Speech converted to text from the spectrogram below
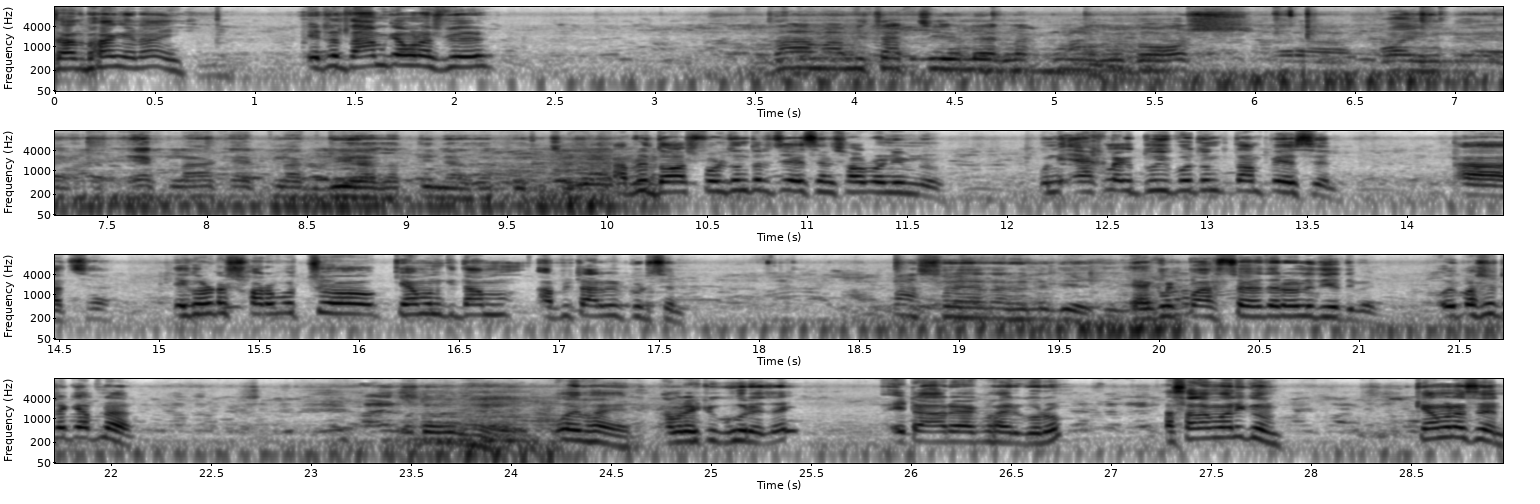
দাঁত ভাঙে নাই? এটার দাম কেমন আসবে? দাম আমি চাচ্ছি হলে এক লাখ পনেরো দশ কয় হলে এক লাখ এক লাখ দুই হাজার তিন হাজার করছে আপনি দশ পর্যন্ত চেয়েছেন সর্বনিম্ন। উনি এক লাখ দুই পর্যন্ত দাম পেয়েছেন। আচ্ছা এগুলোটা সর্বোচ্চ কেমন কি দাম আপনি টার্গেট করছেন? পাঁচ ছয় হাজার হলে দিয়ে দিই এক লাখ পাঁচ ছয় হাজার হলে দিয়ে দেবেন। ওই পাশেটা কি আপনার? ওই ভাইয়ের। আমরা একটু ঘুরে যাই। এটা আরও এক ভাইয়ের গরু। আসসালামু আলাইকুম। কেমন আছেন?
